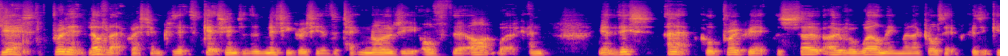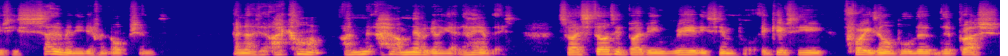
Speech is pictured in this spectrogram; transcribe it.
Yes, brilliant. Love that question because it gets into the nitty gritty of the technology of the artwork. And you know, this app called Procreate was so overwhelming when I got it because it gives you so many different options. And I, said, I can't, I'm, I'm never going to get the hang of this. So I started by being really simple. It gives you, for example, the, the brush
